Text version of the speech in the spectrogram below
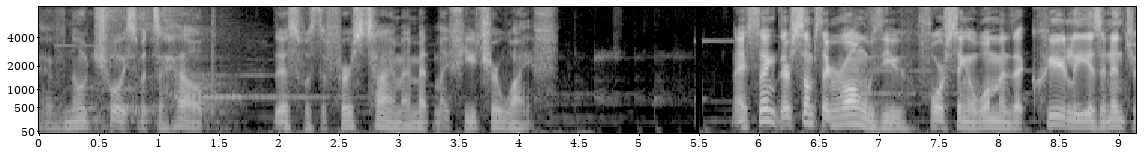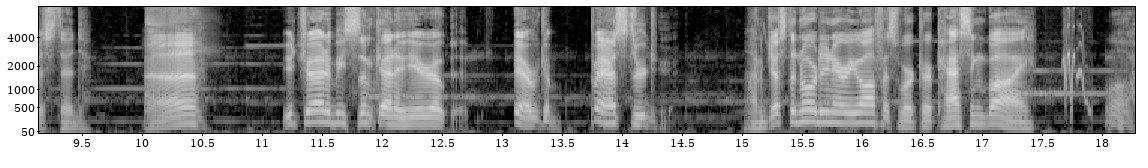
I have no choice but to help. This was the first time I met my future wife. I think there's something wrong with you, forcing a woman that clearly isn't interested. Huh? You're trying to be some kind of hero? Arrogant bastard. I'm just an ordinary office worker passing by. Oh,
